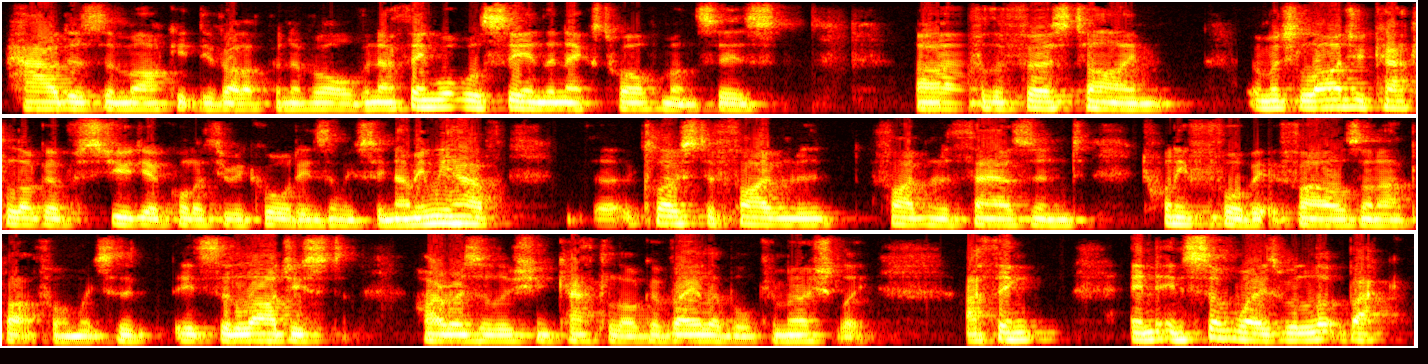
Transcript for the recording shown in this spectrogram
how does the market develop and evolve? And I think what we'll see in the next 12 months is, uh, for the first time, a much larger catalogue of studio quality recordings than we've seen. I mean, we have uh, close to 500,000 500, 24 bit files on our platform, which is it's the largest high resolution catalogue available commercially. I think in, in some ways we'll look back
